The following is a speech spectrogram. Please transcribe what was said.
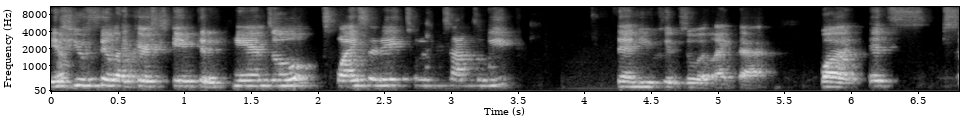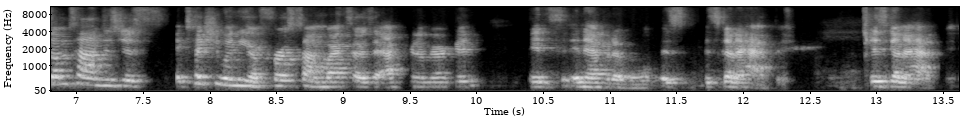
If you feel like your skin can handle twice a day, two to three times a week, then you could do it like that. But it's sometimes it's just, especially when you're a first time waxer as an African American, it's inevitable. It's, it's going to happen. It's going to happen.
